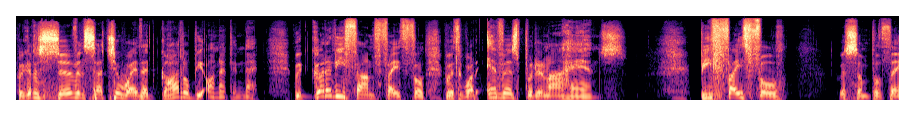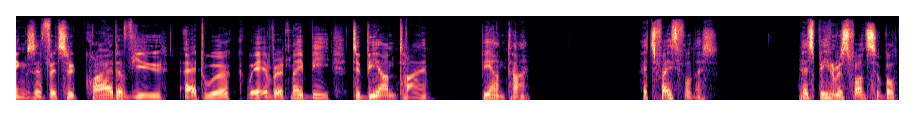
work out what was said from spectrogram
we've got to serve in such a way that God will be honored in that. We've got to be found faithful with whatever is put in our hands. Be faithful with simple things. If it's required of you at work, wherever it may be, to be on time, be on time. It's faithfulness. It's being responsible.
